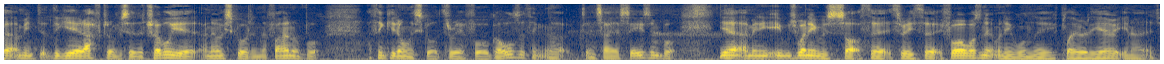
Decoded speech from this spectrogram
I mean, the year after, obviously the treble year, I know he scored in the final, but I think he'd only scored three or four goals. I think that entire season, but yeah, I mean, it was when he was sort of 33, 34, wasn't it, when he won the Player of the Year at United?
